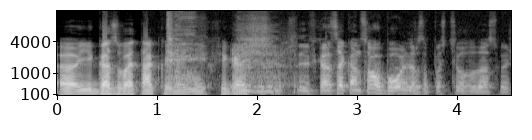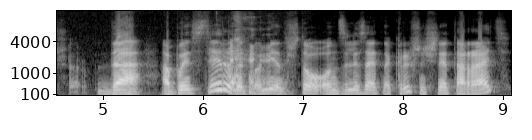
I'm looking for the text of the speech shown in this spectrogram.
и газовой атакой на них фигачит. И в конце концов Боулер запустил туда свой шар. Да, а Бен Стиллер в этот момент что? Он залезает на крышу, начинает орать,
